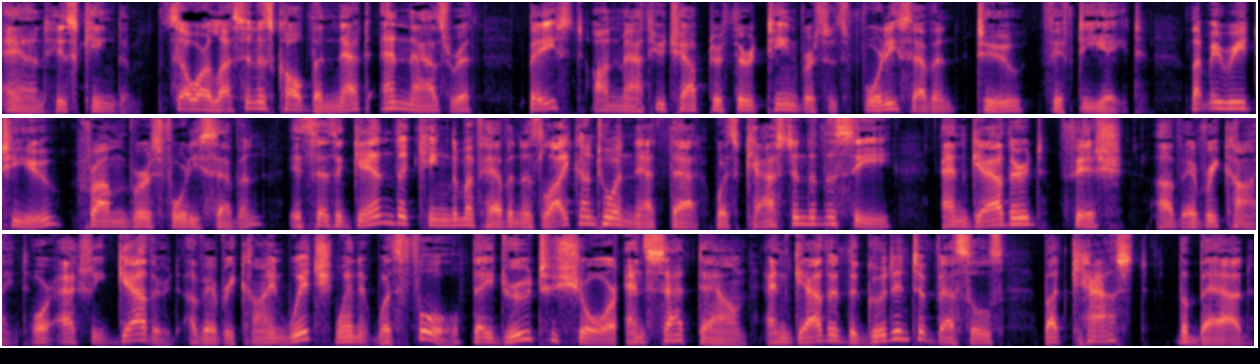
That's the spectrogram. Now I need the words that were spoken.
and his kingdom. So our lesson is called The Net and Nazareth, based on Matthew chapter 13 verses 47 to 58. Let me read to you from verse 47. It says, Again, the kingdom of heaven is like unto a net that was cast into the sea and gathered fish of every kind, or actually gathered of every kind, which, when it was full, they drew to shore and sat down and gathered the good into vessels, but cast the bad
